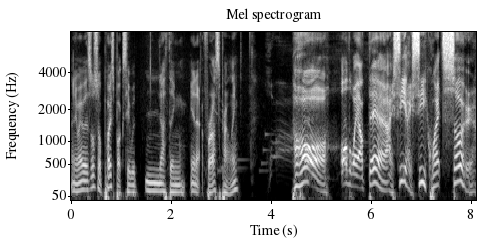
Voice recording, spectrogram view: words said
anyway, there's also a post box here with nothing in it for us, apparently. Oh, all the way out there. I see, I see, quite so.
